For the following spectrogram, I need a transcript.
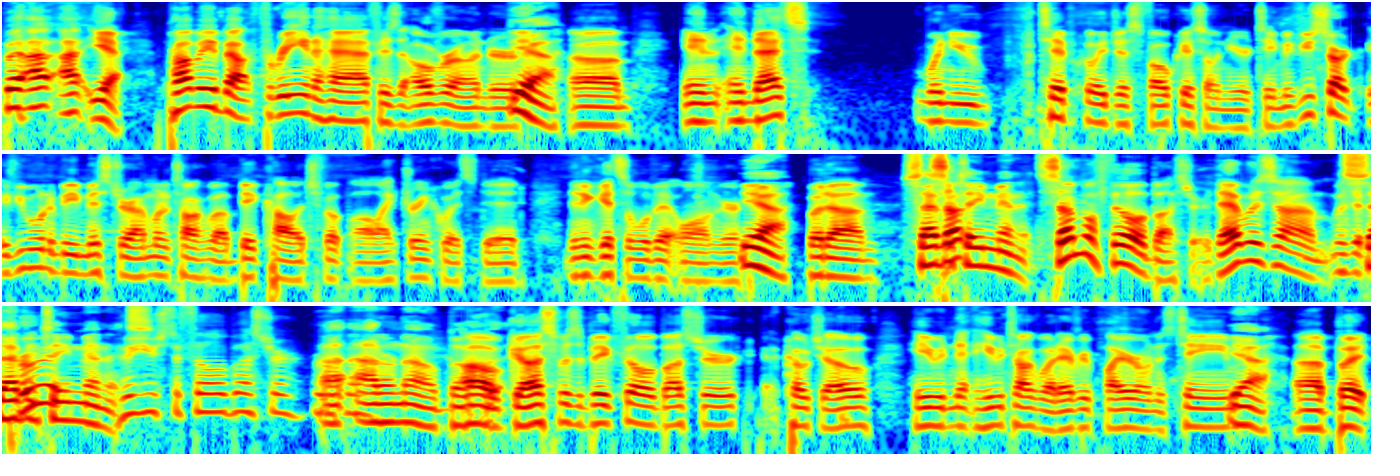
But I, I, yeah, probably about three and a half is the over under. Yeah. Um, and and that's when you typically just focus on your team. If you start, if you want to be Mister, I'm going to talk about big college football like Drinkwitz did. Then it gets a little bit longer. Yeah. But um, 17 some, minutes. Some will filibuster. That was um, was it 17 Pruitt minutes. Who used to filibuster? I, I don't know, but Oh, but- Gus was a big filibuster. Coach O, he would he would talk about every player on his team. Yeah. Uh, but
